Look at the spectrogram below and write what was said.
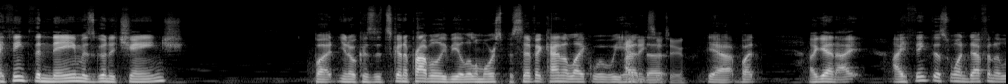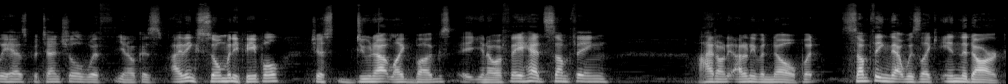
I think the name is going to change. But, you know, cuz it's going to probably be a little more specific kind of like what we had. I had think the so too. Yeah, but again, I I think this one definitely has potential with, you know, cuz I think so many people just do not like bugs. Eh, You know, if they had something I don't I don't even know, but something that was like in the dark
